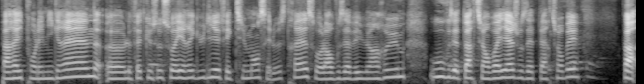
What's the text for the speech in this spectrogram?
Pareil pour les migraines, le fait que ce soit irrégulier, effectivement, c'est le stress, ou alors vous avez eu un rhume, ou vous êtes parti en voyage, vous êtes perturbé. Enfin,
